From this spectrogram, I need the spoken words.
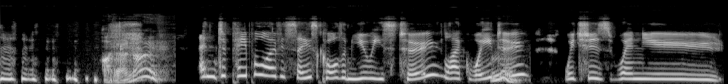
I don't know. And do people overseas call them Uis too, like we Hmm. do? Which is when you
